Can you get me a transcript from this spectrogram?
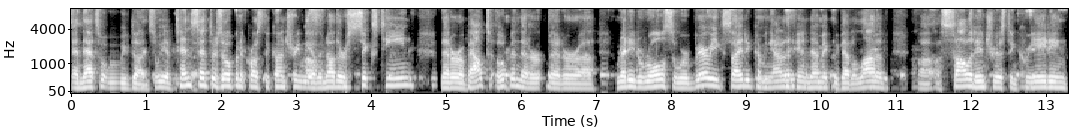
and that's what we've done. So we have 10 centers open across the country. We have another 16 that are about to open that are that are uh, ready to roll. So we're very excited coming out of the pandemic. We've had a lot of uh, a solid interest in creating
